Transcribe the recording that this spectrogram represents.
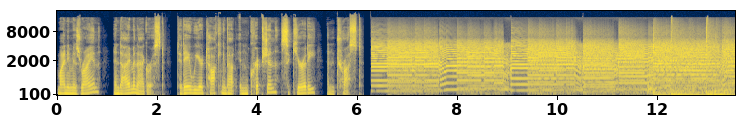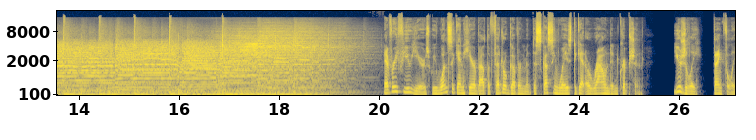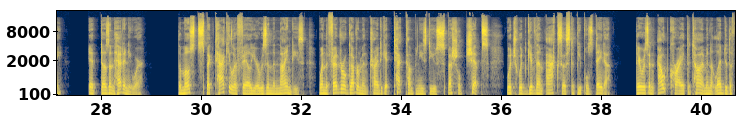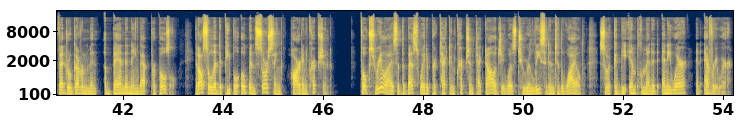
My name is Ryan, and I am an agorist. Today we are talking about encryption, security, and trust. Every few years, we once again hear about the federal government discussing ways to get around encryption. Usually, thankfully, it doesn't head anywhere. The most spectacular failure was in the 90s, when the federal government tried to get tech companies to use special chips which would give them access to people's data. There was an outcry at the time, and it led to the federal government abandoning that proposal. It also led to people open sourcing hard encryption folks realized that the best way to protect encryption technology was to release it into the wild so it could be implemented anywhere and everywhere.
